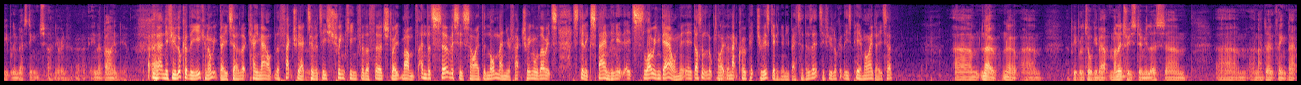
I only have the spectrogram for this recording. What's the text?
people investing in China in, uh, in a bind. Yeah. And if you look at the economic data that came out, the factory activity shrinking for the third straight month, and the services side, the non-manufacturing, although it's still expanding, it, it's slowing down. It, it, doesn't look like the macro picture is getting any better, does it? If you look at these PMI data. Um, no, no. Um, people are talking about monetary stimulus, um, um, and I don't think that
